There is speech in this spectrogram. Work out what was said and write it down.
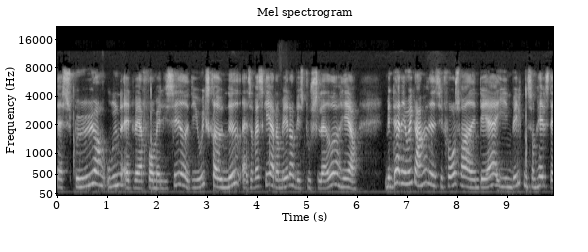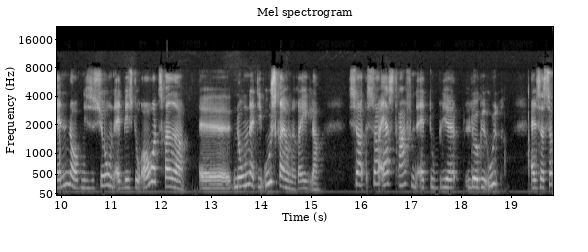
der spøger uden at være formaliseret. De er jo ikke skrevet ned. Altså hvad sker der med dig, hvis du slader her? Men der er det jo ikke anderledes i forsvaret, end det er i en hvilken som helst anden organisation, at hvis du overtræder øh, nogle af de uskrevne regler, så, så er straffen, at du bliver lukket ud. Altså, så,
